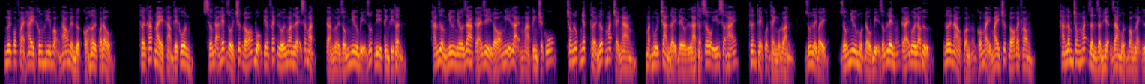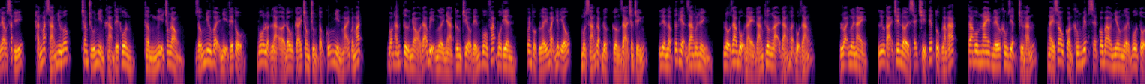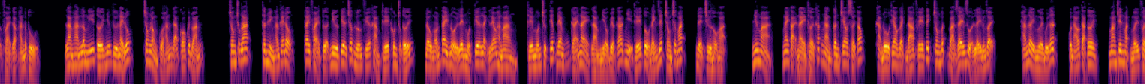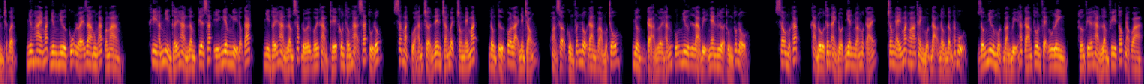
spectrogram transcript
Ngươi có phải hay không hy vọng hao huyền được có hơi quá đầu? Thời khắc này khảm thế khôn, sớm đã hết rồi, trước đó bộ kia phách lối ngoan lệ sắc mặt, cả người giống như bị rút đi tinh khí thần hắn dường như nhớ ra cái gì đó nghĩ lại mà kinh chuyện cũ, trong lúc nhất thời nước mắt chảy ngang, mặt mũi tràn đầy đều là thật sâu ý sợ hãi, thân thể cuộn thành một đoàn, run lẩy bẩy, giống như một đầu bị dẫm lên cái đôi lao thử, nơi nào còn có mảy may trước đó vai phong. Hàn lâm trong mắt dần dần hiện ra một vòng lạnh leo sắc ý, hắn mắt sáng như bước chăm chú nhìn khảm thế khôn, thầm nghĩ trong lòng, giống như vậy nhị thế tổ, vô luận là ở đâu cái trong chủng tộc cũng nhìn mãi quen mắt. Bọn hắn từ nhỏ đã bị người nhà cương triều đến vô pháp vô thiên, quen thuộc lấy mạnh thiết yếu, một sáng gặp được cường giả chân chính, liền lập tức hiện ra nguyên hình lộ ra bộ này đáng thương lại đáng hận bộ dáng. Loại người này, lưu tại trên đời sẽ chỉ tiếp tục làm ác, ta hôm nay nếu không diệt trừ hắn, ngày sau còn không biết sẽ có bao nhiêu người vô tội phải gặp hắn độc thủ. Làm hàn lâm nghĩ tới những thứ này lúc, trong lòng của hắn đã có quyết đoán. Trong chốc lát, thân hình hắn khẽ động, tay phải tựa như tia chớp hướng phía khảm thế không trộm tới, đầu ngón tay nổi lên một tia lạnh lẽo hàn mang, thế muốn trực tiếp đem cái này làm nhiều việc gác nhị thế tổ đánh giết trong chớp mắt, để trừ hậu hoạn. Nhưng mà, ngay tại này thời khắc ngàn cân treo sợi tóc, khảm đồ theo gạch đá phế tích trong vất và dễ ruổi lấy đứng dậy. Hắn đầy người bụi đất quần áo tạ tơi, mang trên mặt mấy phần chật vật, nhưng hai mắt nhưng như cũ lóe ra hung ác và mang. Khi hắn nhìn thấy hàn lâm kia sát ý nghiêm nghị động tác, nhìn thấy hàn lâm sắp đối với khảm thế không thống hạ sát thủ lúc, sắc mặt của hắn trở nên trắng bệnh trong nháy mắt, đồng tử co lại nhanh chóng, hoảng sợ cùng phẫn nộ đan vào một chỗ, nhường cả người hắn cũng như là bị nhen lửa thùng thuốc nổ. Sau một khắc, khảm đồ thân ảnh đột nhiên nhoáng một cái, trong nháy mắt hoa thành một đạo nồng đậm hắc vụ, giống như một đoàn bị hắc cám thôn phệ u linh, hướng phía hàn lâm phi tốc nào qua.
